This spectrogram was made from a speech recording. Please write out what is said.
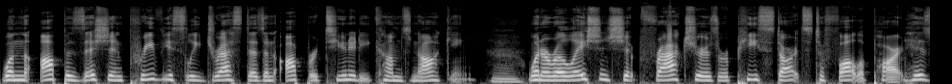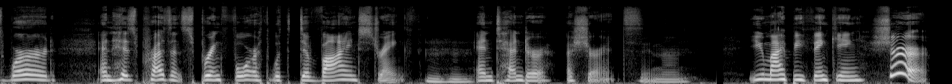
when the opposition previously dressed as an opportunity comes knocking, Mm. when a relationship fractures or peace starts to fall apart, His word and His presence spring forth with divine strength Mm-hmm. and tender assurance. Amen. You might be thinking, sure,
